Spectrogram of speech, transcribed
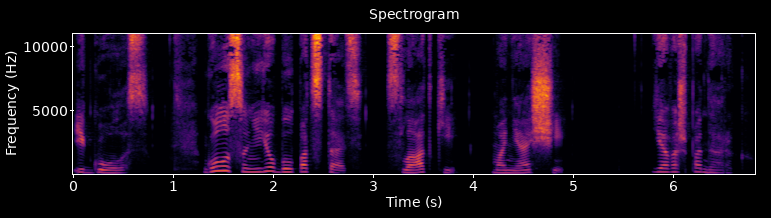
И голос. Голос у нее был под стать. Сладкий, манящий. «Я ваш подарок.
